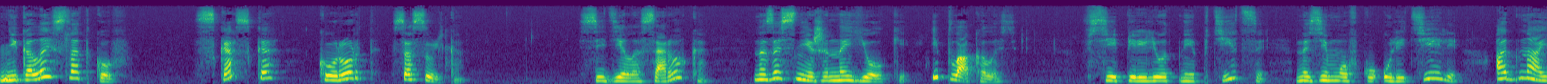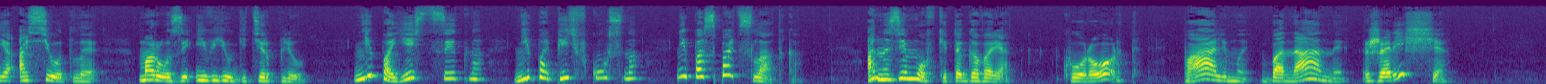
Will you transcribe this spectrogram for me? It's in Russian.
Николай Сладков. Сказка «Курорт Сосулька». Сидела сорока на заснеженной елке и плакалась. Все перелетные птицы на зимовку улетели, одна я оседлая, морозы и вьюги терплю. Не поесть сытно, не попить вкусно, не поспать сладко. А на зимовке-то говорят «Курорт, пальмы, бананы, жарища.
